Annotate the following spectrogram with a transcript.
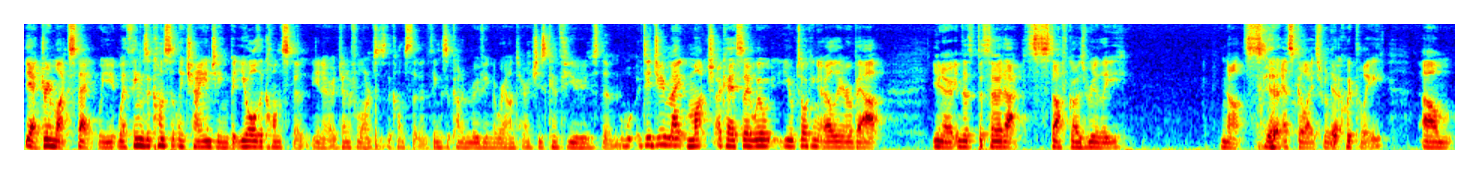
yeah, dreamlike state where you, where things are constantly changing, but you're the constant. You know, Jennifer Lawrence is the constant, and things are kind of moving around her, and she's confused. And W- did you make much? Okay, so we were, you were talking earlier about, you know, in the, the third act, stuff goes really nuts. Yeah. It escalates really Yeah. quickly. Um,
